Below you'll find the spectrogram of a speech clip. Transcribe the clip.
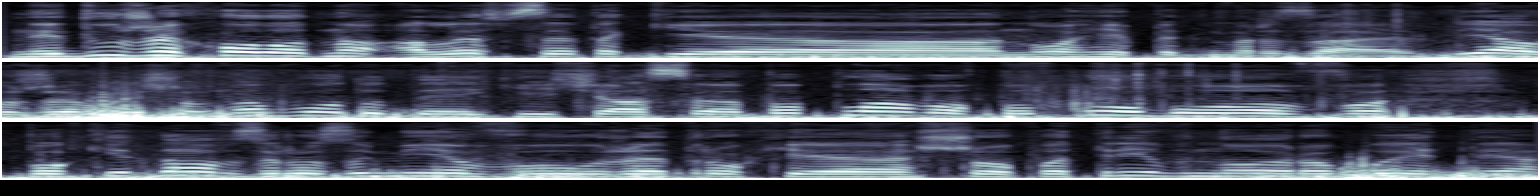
не дуже холодно, але все-таки е, ноги підмерзають. Я вже вийшов на воду, деякий час поплавав, попробував, покидав, зрозумів вже трохи, що потрібно робити.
